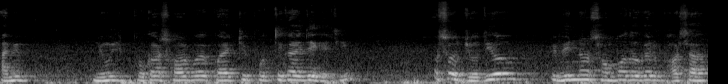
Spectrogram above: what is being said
আমি নিউজ প্রকাশ হওয়ার পরে কয়েকটি পত্রিকায় দেখেছি। অবশ্য যদিও বিভিন্ন সম্পাদকের ভাষা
